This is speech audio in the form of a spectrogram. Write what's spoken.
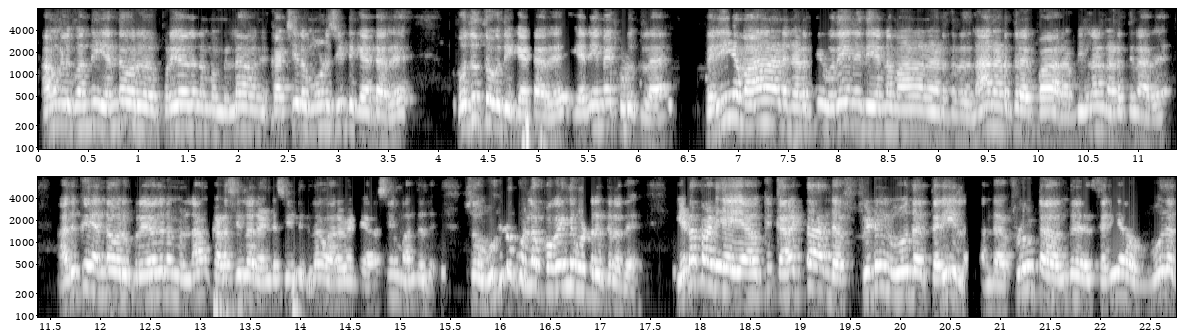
அவங்களுக்கு வந்து எந்த ஒரு பிரயோஜனமும் இல்ல. அவங்க கட்சியில மூணு சீட்டு கேட்டாரு பொது தொகுதி கேட்டாரு எதையுமே கொடுக்கல. பெரிய மாநாடு நடத்தி உதயநிதி என்ன மாநாடு நடத்துறது நான் நடத்துறேன் பார் அப்படின்லாம் நடத்தினாரு. அதுக்கு எந்த ஒரு பிரயோஜனமும் இல்லாம கடைசியில ரெண்டு சீட்டுக்கு தான் வர வேண்டிய அவசியம் வந்தது. சோ உள்ளுக்குள்ள புகைந்து கொண்டிருக்கிறது. எடப்பாடி ஐயாவுக்கு கரெக்டா அந்த ஃபிடில் ஊத தெரியல. அந்த ஃப்ளூட்டை வந்து சரியா ஊத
